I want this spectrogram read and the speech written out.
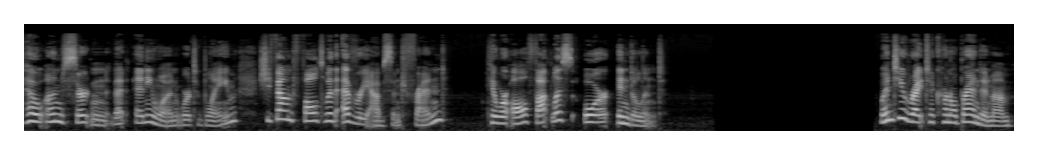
Though uncertain that anyone were to blame, she found fault with every absent friend. They were all thoughtless or indolent. When do you write to Colonel Brandon, ma'am?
